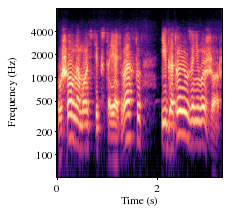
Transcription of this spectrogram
ушел на мостик стоять вахту и готовил за него Жорж.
